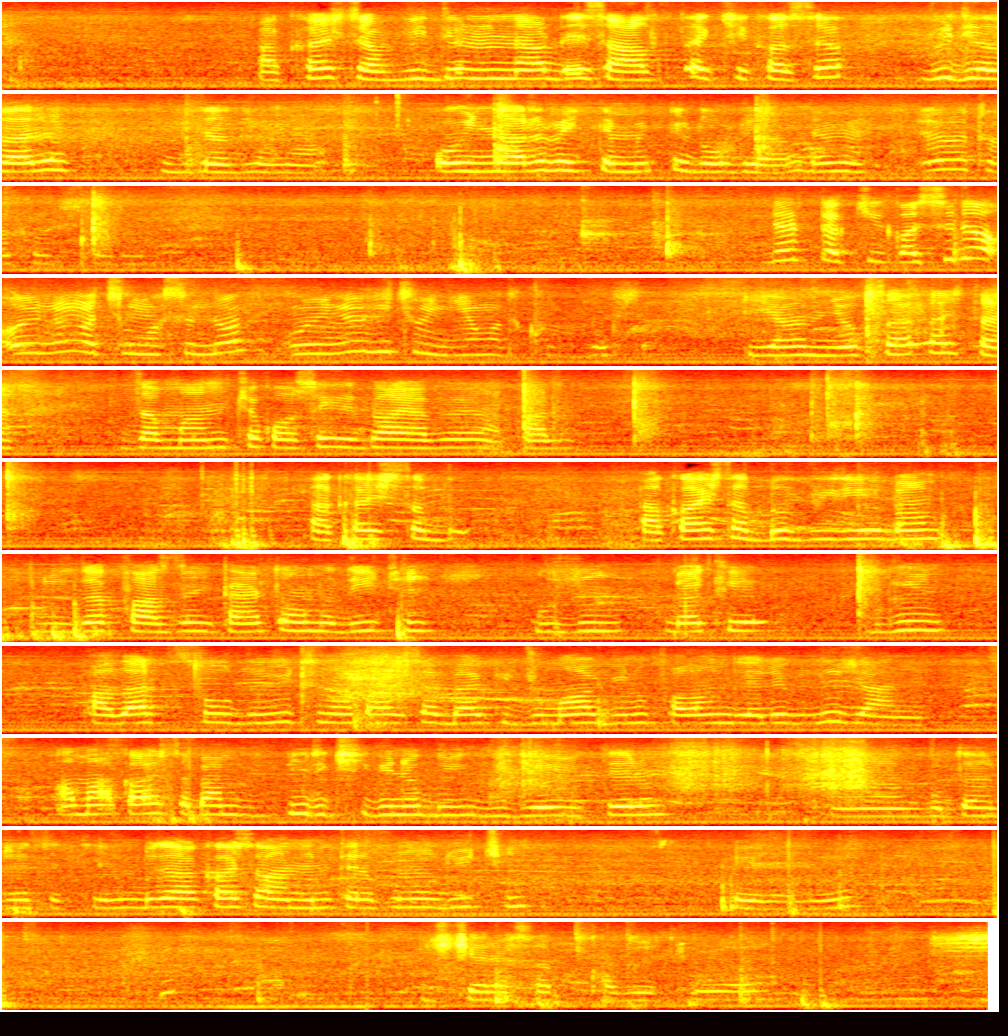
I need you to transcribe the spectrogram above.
Arkadaşlar videonun neredeyse 6 dakikası videoları video diyorum ya. Oyunları beklemekte doldu ya değil mi? Evet arkadaşlar. 4 dakikası da oyunun açılmasından oyunu hiç oynayamadık arkadaşlar. Yani yoksa arkadaşlar zamanım çok olsaydı bayağı böyle yapardım. Arkadaşlar bu arkadaşlar bu video ben bizde fazla internet olmadığı için uzun belki bugün pazartesi olduğu için arkadaşlar belki cuma günü falan gelebilir yani. Ama arkadaşlar ben bir iki güne bu videoyu yüklerim. Ee, buradan reddetleyelim. Bu da arkadaşlar annemin telefonu olduğu için Böyle oluyor. Bir kere hesap kabul ediyor ya.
